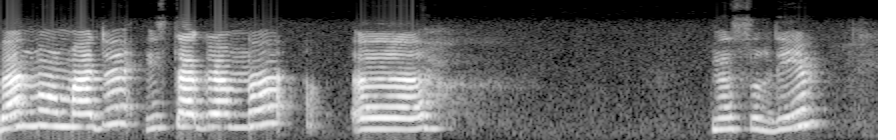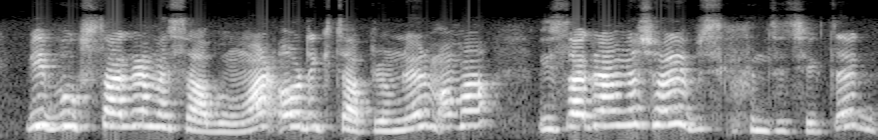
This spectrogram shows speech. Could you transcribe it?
Ben normalde Instagram'da e, nasıl diyeyim bir Bookstagram hesabım var. Orada kitap yorumluyorum ama Instagram'da şöyle bir sıkıntı çıktı.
